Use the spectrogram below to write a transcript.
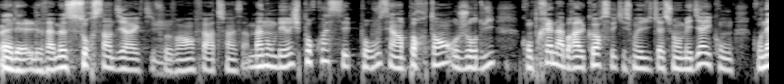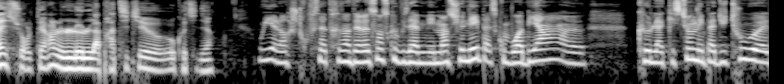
Ouais, le, fameux source indirecte, il faut mm. vraiment faire attention à ça. Manon Berich, pourquoi c'est, pour vous c'est important aujourd'hui qu'on prenne à bras le corps ces questions d'éducation aux médias et qu'on, aille sur le terrain la pratiquer au, quotidien? Oui, alors je trouve ça très intéressant ce que vous avez mentionné parce qu'on voit bien que la question n'est pas du tout euh,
